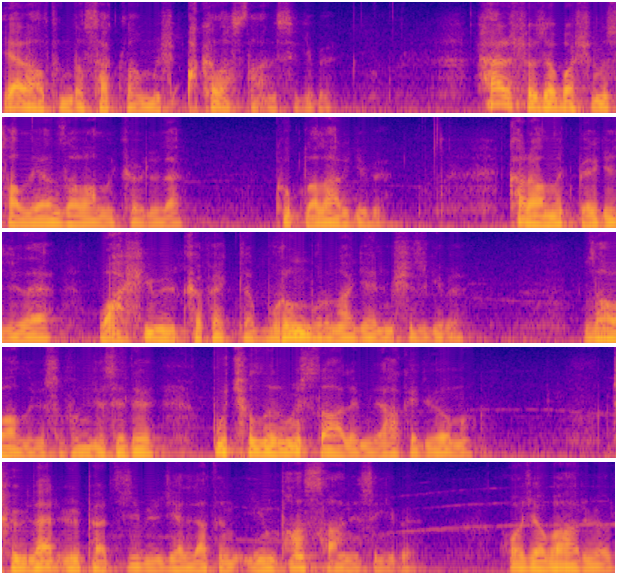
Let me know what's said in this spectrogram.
yer altında saklanmış akıl hastanesi gibi. Her söze başını sallayan zavallı köylüler. Kuklalar gibi. Karanlık bir gecede vahşi bir köpekle burun buruna gelmişiz gibi. Zavallı Yusuf'un cesedi bu çıldırmış zalimliği hak ediyor mu? Tüyler ürpertici bir cellatın infaz sahnesi gibi. Hoca bağırıyor.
